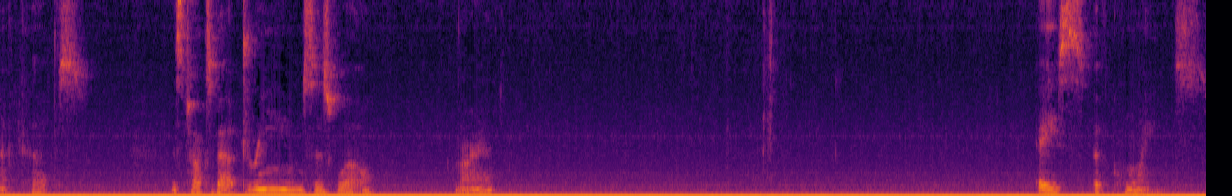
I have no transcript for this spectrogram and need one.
of Cups. This talks about dreams as well. Alright? Ace of Coins.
